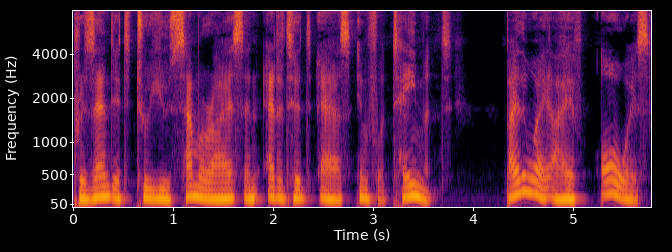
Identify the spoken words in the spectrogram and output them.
present it to you summarized and edited as infotainment. By the way, I have always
